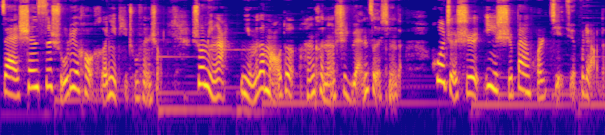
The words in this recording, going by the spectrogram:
在深思熟虑后和你提出分手，说明啊，你们的矛盾很可能是原则性的，或者是一时半会儿解决不了的。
